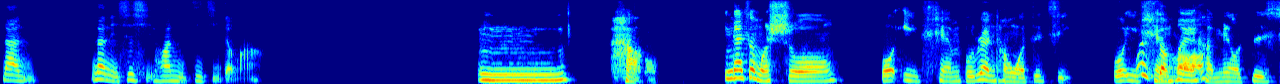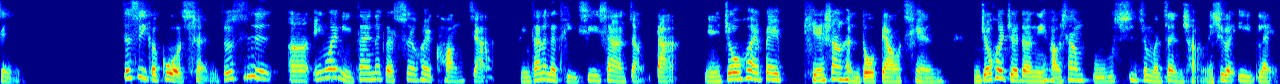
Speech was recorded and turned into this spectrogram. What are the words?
那那你是喜欢你自己的吗？嗯，好，应该这么说，我以前不认同我自己，我以前会很没有自信。这是一个过程，就是呃，因为你在那个社会框架，你在那个体系下长大，你就会被贴上很多标签，你就会觉得你好像不是这么正常，你是个异类。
